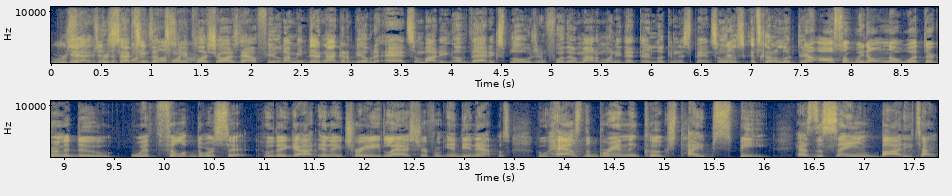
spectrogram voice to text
receptions, Yeah, receptions of of 20, 20 plus yards downfield. I mean, they're not going to be able to add somebody of that explosion for the amount of money that they're looking to spend. So it's, it's going to look different. Now, also, we don't know what they're going to do with Phillip Dorsett, who they got in a trade last year from Indianapolis, who has the Brandin Cooks type speed, has the same body type.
